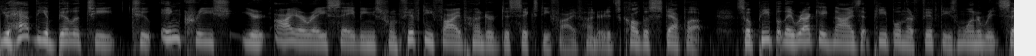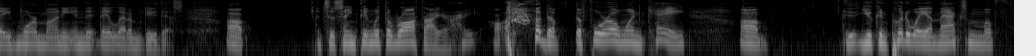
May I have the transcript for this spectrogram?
you have the ability to increase your IRA savings from 5500 to 6500 it's called a step up so people they recognize that people in their 50s want to save more money and they let them do this uh, it's the same thing with the Roth IRA, the the 401k. Uh, you can put away a maximum of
